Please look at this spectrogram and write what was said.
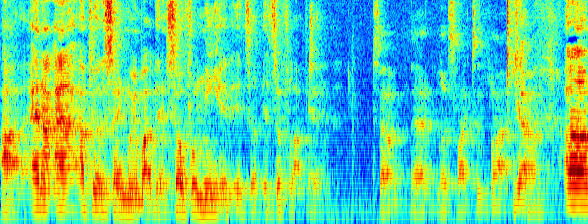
uh, and I, I feel the same way about this. So for me, it, it's a it's a flop too. so that looks like two flops. Yeah. Um, Um,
